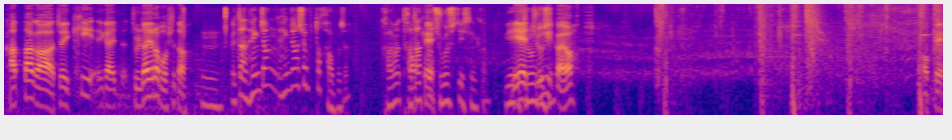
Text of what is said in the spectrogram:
갔다가 저희 키 그러니까 둘 다 열어봅시다 음 일단 행정 행정실부터 가보자 가면 가다 오케이. 또 죽을 수도 있으니까 위에 얘 드론 조심. 죽일까요? 오케이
